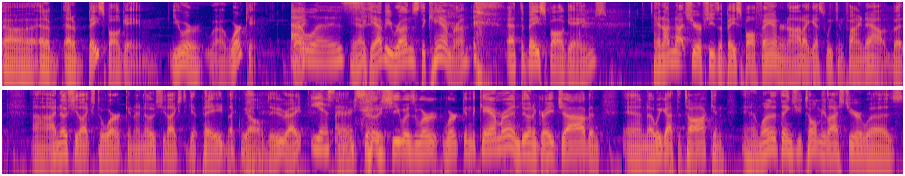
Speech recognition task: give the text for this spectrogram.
uh, at a at a baseball game. You were working. Right? I was. Yeah, Gabby runs the camera at the baseball games. And I'm not sure if she's a baseball fan or not. I guess we can find out. But uh, I know she likes to work, and I know she likes to get paid, like we all do, right? Yes, sir. And so she was work, working the camera and doing a great job, and and uh, we got to talk. And and one of the things you told me last year was,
